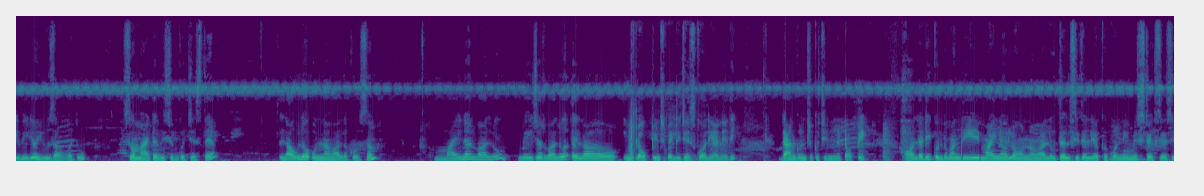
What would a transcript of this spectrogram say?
ఈ వీడియో యూజ్ అవ్వదు. సో మ్యాటర్ విషయంకి వచ్చేస్తే లవ్లో ఉన్న వాళ్ళ కోసం మైనర్ వాళ్ళు మేజర్ వాళ్ళు ఎలా ఇంట్లో ఒప్పించి పెళ్ళి చేసుకోవాలి అనేది దాని గురించి ఒక చిన్న టాపిక్ ఆల్రెడీ కొంతమంది మైనర్లో ఉన్న వాళ్ళు తెలిసి తెలియక కొన్ని మిస్టేక్స్ చేసి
